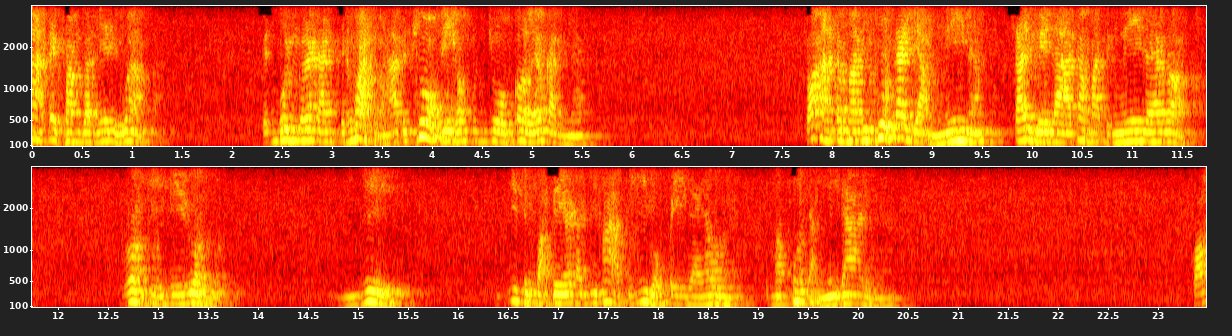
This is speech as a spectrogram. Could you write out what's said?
มากได้ฟังวันนี้ถือว่า เป็นบุญก็แล้วกันเป็นวาสนาเป็นโชคดีของคุณโยมก็แล้วกันนะเพราะอาตมาที่พูดได้อย่างนี้นะใช้เวลาถ้ามาถึงนี้แล้วก็ร่วมกี่ปีร่วม ยี่ยี่สิบกว่าปีแล้วกันยี่ห้าปียี่หกปีแล้วมาพูดอย่างนี้ได้นะเพราะ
